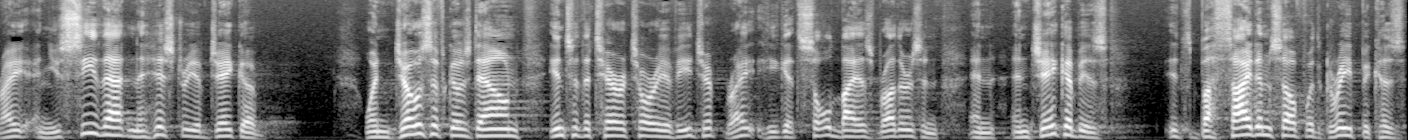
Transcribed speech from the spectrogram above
right? And you see that in the history of Jacob. When Joseph goes down into the territory of Egypt, right? He gets sold by his brothers, and, and, and Jacob is it's beside himself with grief because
